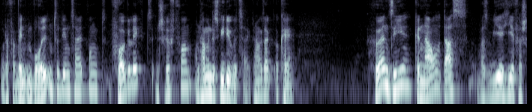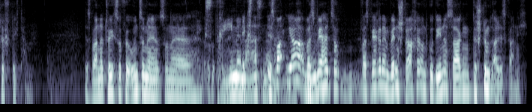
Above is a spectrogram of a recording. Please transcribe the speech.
oder verwenden wollten zu dem Zeitpunkt, vorgelegt in Schriftform und haben ihm das Video gezeigt und haben gesagt, okay, hören Sie genau das, was wir hier verschriftlicht haben. Das war natürlich so für uns so eine, so eine extreme ex Maßnahme. War, ja, aber es wäre halt so, was wäre denn, wenn Strache und Gudenus sagen, das stimmt alles gar nicht?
